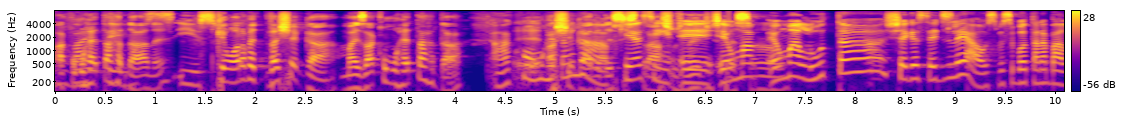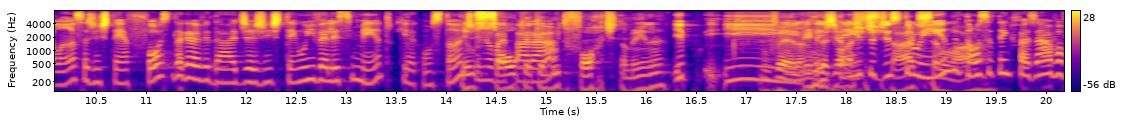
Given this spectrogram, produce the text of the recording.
Há como retardar, ter... né? Isso. Porque uma hora vai, vai, chegar, mas há como retardar há como é, retardar, a chegada desses porque, assim, traços, assim, né, é, é, uma, é uma luta, chega a ser desleal. Se você botar na balança, a gente tem a força da gravidade, a gente tem o envelhecimento, que é constante, tem o sol, que é muito forte também, né? E, e verão, a gente tem isso destruindo, então você tem que fazer, ah, vou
